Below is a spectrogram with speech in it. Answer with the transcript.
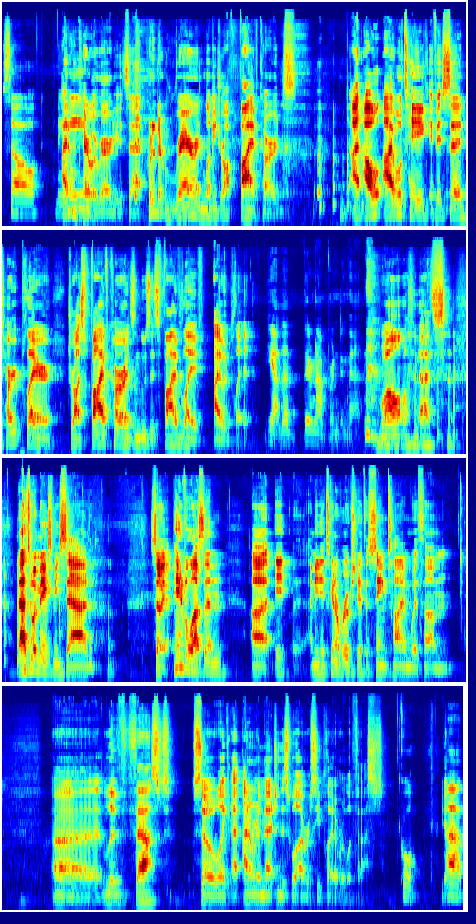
so maybe I don't care what rarity it's at. Put it at rare and let me draw five cards. I, I'll I will take if it said target player draws five cards and loses five life. I would play it. Yeah, that they're not printing that. Well, that's that's what makes me sad. So yeah, painful lesson. Uh, it. I mean, it's gonna rotate at the same time with um, uh, live fast. So like, I, I don't imagine this will ever see play over live fast. Cool. Yeah. Uh,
